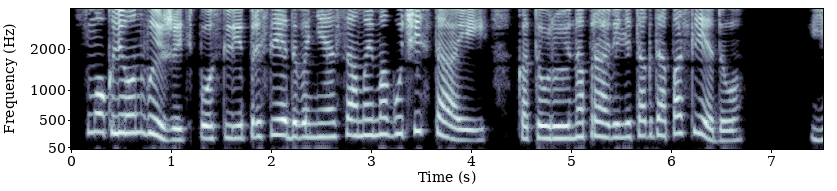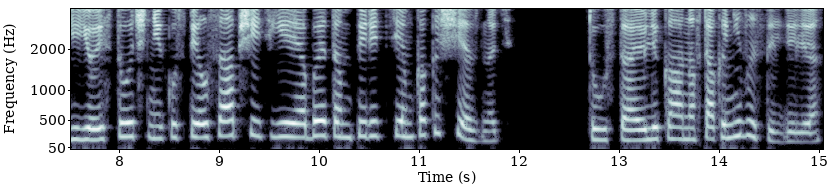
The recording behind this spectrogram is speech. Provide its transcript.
Смог ли он выжить после преследования самой могучей стаей, которую направили тогда по следу? Ее источник успел сообщить ей об этом перед тем, как исчезнуть. Ту стаю ликанов так и не выследили,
